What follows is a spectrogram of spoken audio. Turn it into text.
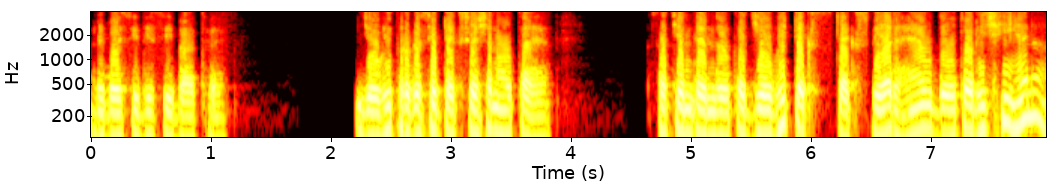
अरे भाई, सीधी सी बात है। जो भी प्रोग्रेसिव टैक्सेशन होता है, सचिन तेंदुलकर, जो भी टैक्स टैक्स पेयर हैं, वो दो तो रिच ही है ना।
